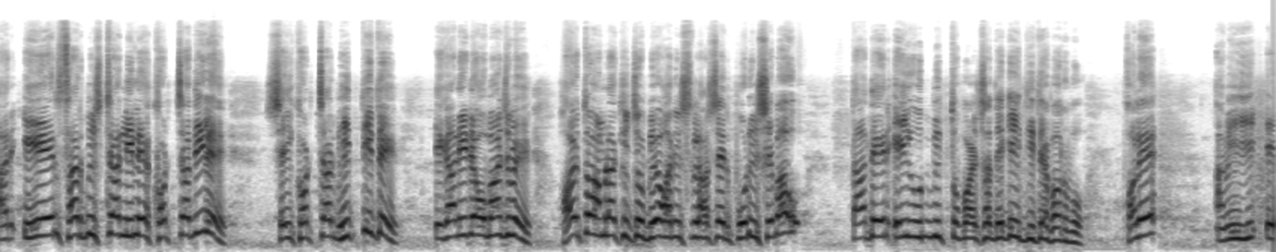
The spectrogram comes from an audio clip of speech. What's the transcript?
আর এর সার্ভিসটা নিলে খরচা দিলে সেই খরচার ভিত্তিতে এ গাড়িটাও বাঁচবে। হয়তো আমরা কিছু বেওয়ারিশ লাশের পরিষেবাও তাদের এই উদ্বৃত্ত পয়সা থেকেই দিতে পারব। ফলে আমি এ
